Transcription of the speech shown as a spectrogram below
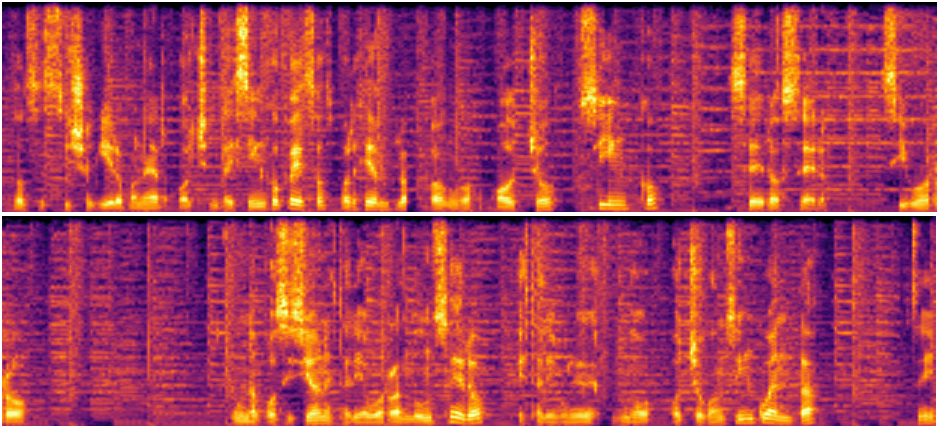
Entonces, si yo quiero poner 85 pesos, por ejemplo, pongo 8500. Si borro una posición, estaría borrando un 0, estaría poniendo 8,50. ¿sí?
